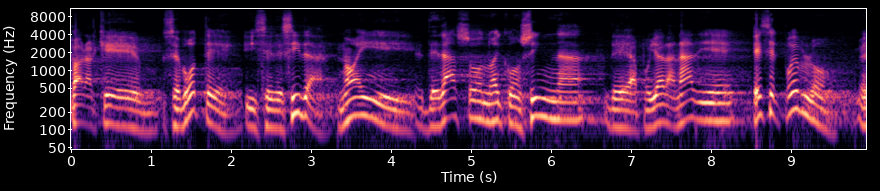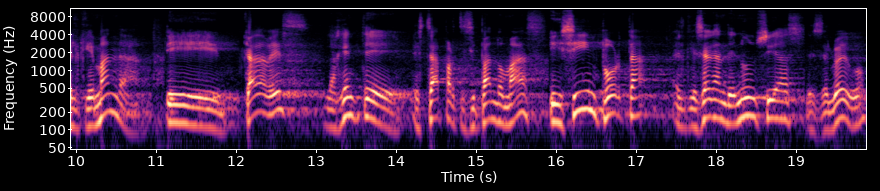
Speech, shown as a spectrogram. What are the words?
para que se vote y se decida. No hay dedazo, no hay consigna de apoyar a nadie. Es el pueblo el que manda y cada vez la gente está participando más y sí importa el que se hagan denuncias, desde luego,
